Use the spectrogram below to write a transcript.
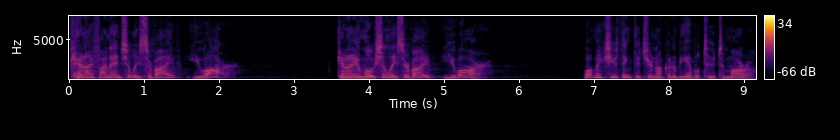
Can I financially survive? You are. Can I emotionally survive? You are. What makes you think that you're not going to be able to tomorrow?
